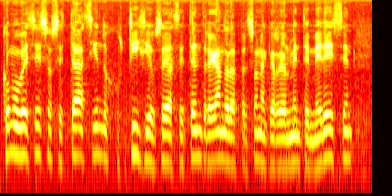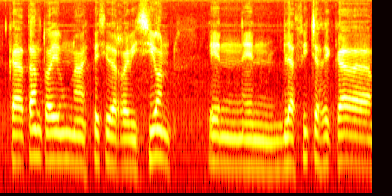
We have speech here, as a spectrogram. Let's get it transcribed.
¿Cómo ves eso? ¿Se está haciendo justicia? O sea, ¿se está entregando a las personas que realmente merecen? ¿Cada tanto hay una especie de revisión en, las fichas de cada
